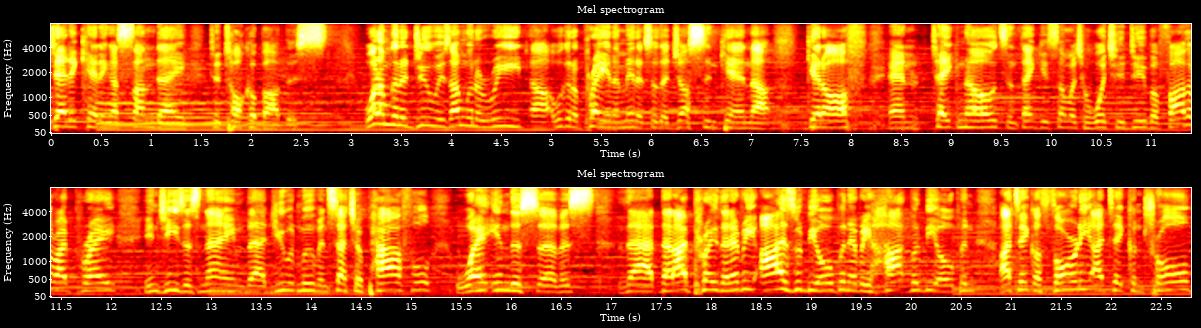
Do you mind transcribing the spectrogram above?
dedicating a Sunday to talk about this. What I'm going to do is I'm going to read, uh, we're going to pray in a minute so that Justin can uh, get off and take notes. And thank you so much for what you do. But Father, I pray in Jesus' name that you would move in such a powerful way in this service that, that I pray that every eyes would be open, every heart would be open. I take authority, I take control.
